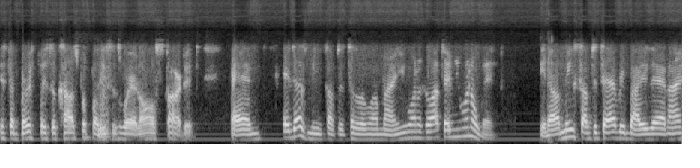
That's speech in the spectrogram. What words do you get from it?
it's the birthplace of college football. This is where it all started, and it does mean something to the alumni. You want to go out there and you want to win. You know, it means something to everybody there, and I,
